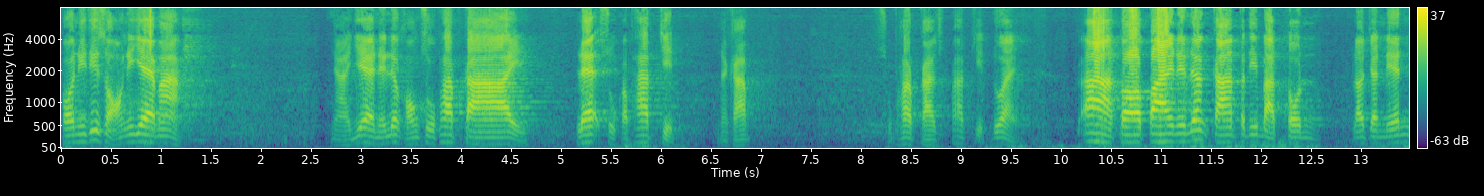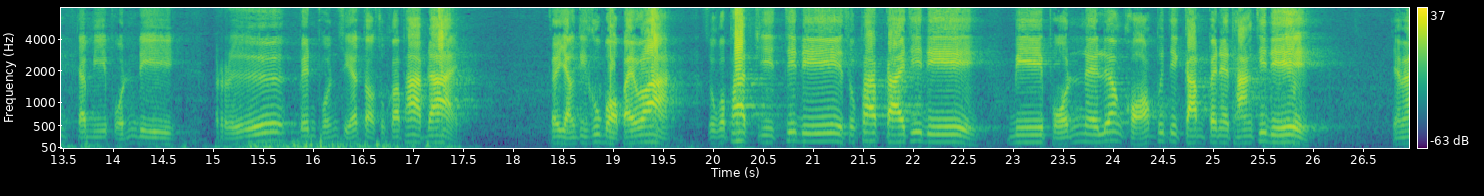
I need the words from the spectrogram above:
กรณีที่สองนี่แย่มากนะแย่ในเรื่องของสุขภาพกายและสุขภาพจิตนะครับ สุขภาพกายสุขภาพจิตด้วยอ่าต่อไปในเรื่องการปฏิบัติตน เราจะเน้นจะมีผลดี หรือเป็นผลเสียต่อสุขภาพได้ ก็อย่างที่ครูบอกไปว่า สุขภาพจิตที่ดี สุขภาพกายที่ดี มีผลในเรื่องของพฤติกรรมไปในทางที่ดีใช่ไหม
